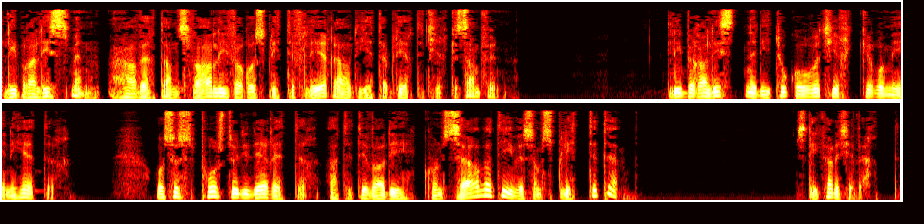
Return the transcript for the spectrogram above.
Liberalismen har vært ansvarlig for å splitte flere av de etablerte kirkesamfunnene. Liberalistene de tok over kirker og menigheter, og så påstod de deretter at det var de konservative som splittet dem. Slik har det ikke vært.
